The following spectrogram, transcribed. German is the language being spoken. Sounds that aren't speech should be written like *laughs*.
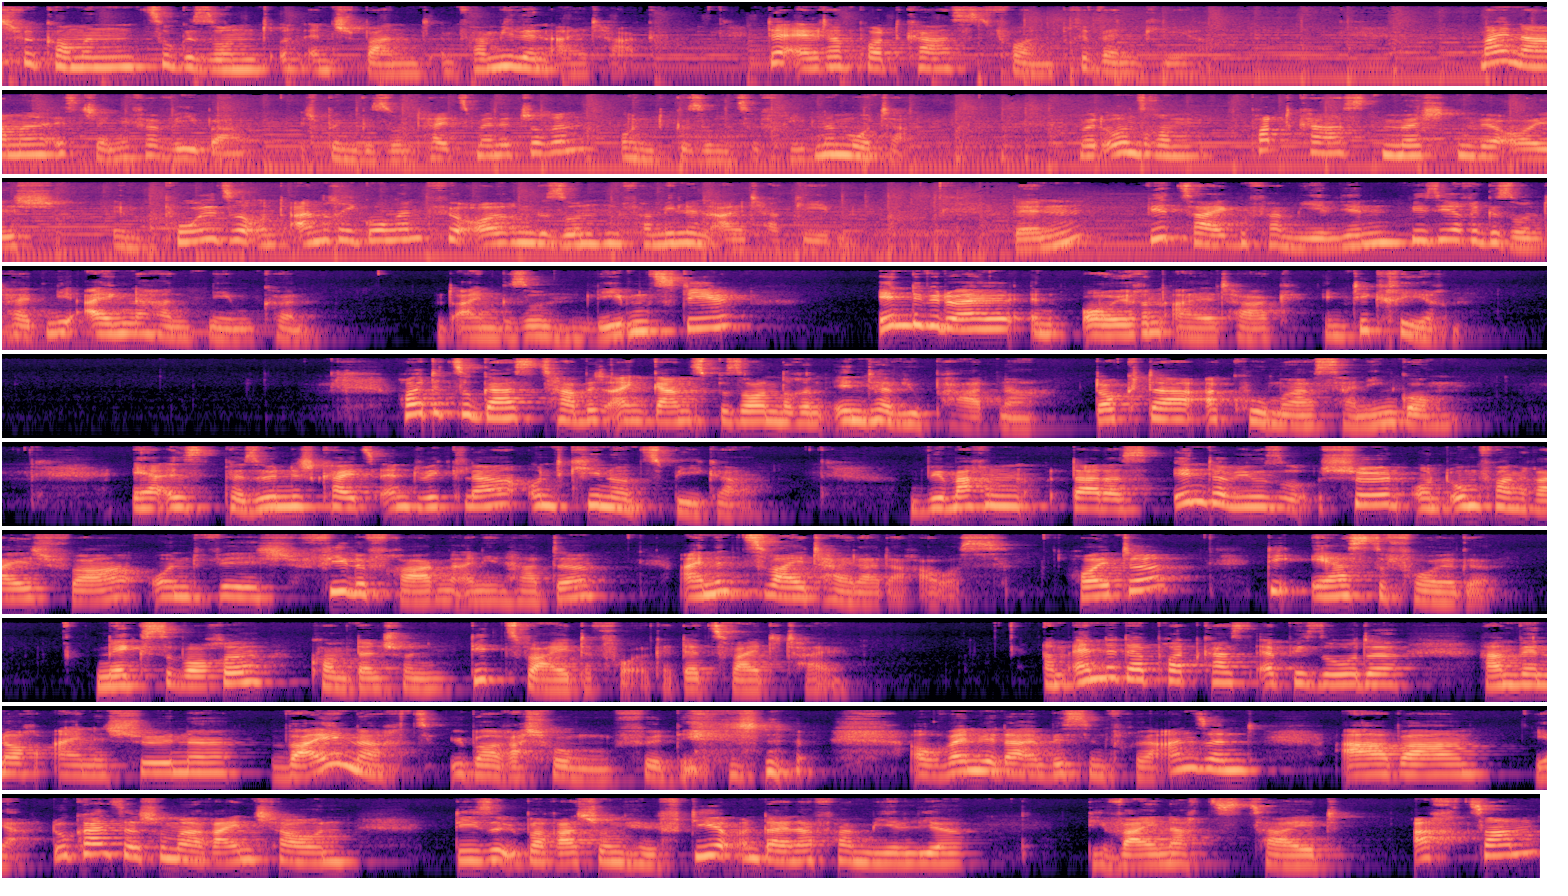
Herzlich willkommen zu Gesund und Entspannt im Familienalltag, der Elternpodcast von Preventlia. Mein Name ist Jennifer Weber. Ich bin Gesundheitsmanagerin und gesund zufriedene Mutter. Mit unserem Podcast möchten wir euch Impulse und Anregungen für euren gesunden Familienalltag geben. Denn wir zeigen Familien, wie sie ihre Gesundheit in die eigene Hand nehmen können und einen gesunden Lebensstil – individuell in euren Alltag integrieren. Heute zu Gast habe ich einen ganz besonderen Interviewpartner, Dr. Akuma Saningong. Er ist Persönlichkeitsentwickler und Keynote-Speaker. Wir machen, da das Interview so schön und umfangreich war und ich viele Fragen an ihn hatte, einen Zweiteiler daraus. Heute die erste Folge. Nächste Woche kommt dann schon die zweite Folge, der zweite Teil. Am Ende der Podcast-Episode haben wir noch eine schöne Weihnachtsüberraschung für dich. *laughs* Auch wenn wir da ein bisschen früher an sind. Aber ja, du kannst ja schon mal reinschauen. Diese Überraschung hilft dir und deiner Familie, die Weihnachtszeit achtsam,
